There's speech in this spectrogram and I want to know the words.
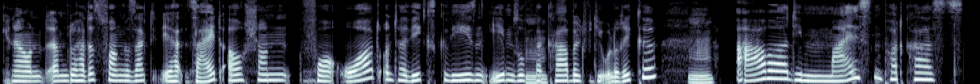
Genau, und ähm, du hattest vorhin gesagt, ihr seid auch schon vor Ort unterwegs gewesen, ebenso Mhm. verkabelt wie die Ulrike. Mhm. Aber die meisten Podcasts,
